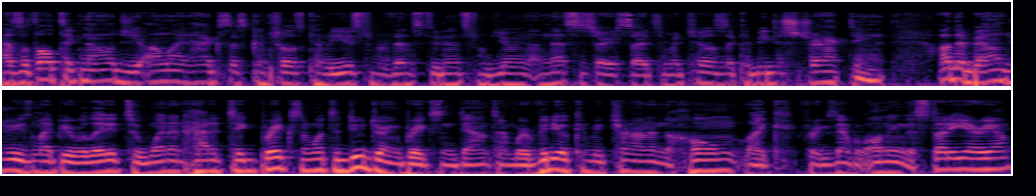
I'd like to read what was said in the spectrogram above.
As with all technology, online access controls can be used to prevent students from viewing unnecessary sites or materials that can be distracting. Other boundaries might be related to when and how to take breaks and what to do during breaks and downtime, where video can be turned on in the home, like, for example, owning the study area,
